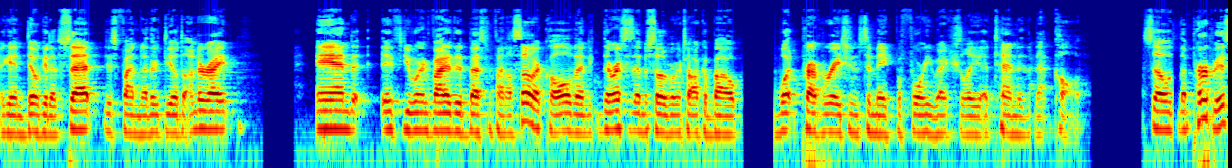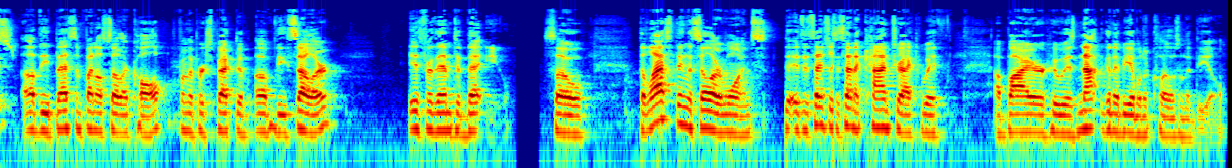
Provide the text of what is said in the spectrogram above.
again, don't get upset. Just find another deal to underwrite. And if you were invited to the best and final seller call, then the rest of this episode, we're going to talk about what preparations to make before you actually attend that call. So the purpose of the best and final seller call from the perspective of the seller is for them to vet you. So the last thing the seller wants is essentially to sign a contract with a buyer who is not going to be able to close on the deal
